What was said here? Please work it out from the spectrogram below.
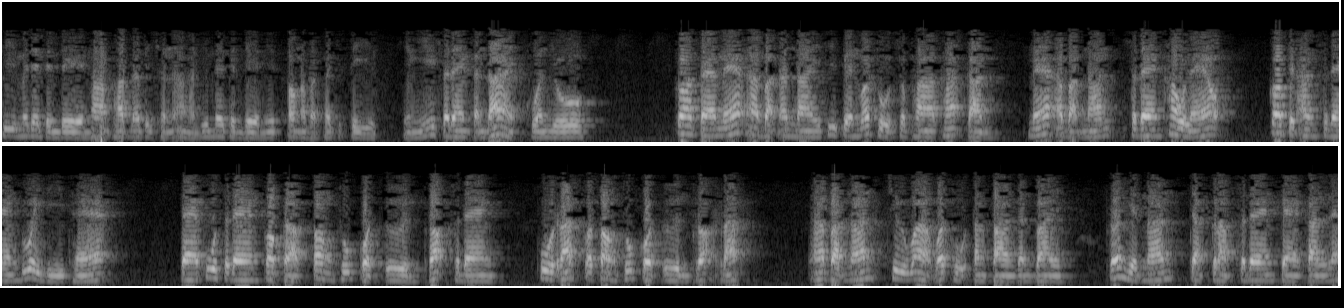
ที่ไม่ได้เป็นเดนห้ามพัดและไปฉันอาหารที่ไม่ได้เป็นเดนนี้ต้องอาบัติปาจิตีอย่างนี้แสดงกันได้ควรอยู่ ก็แต่แม้อาบัติอันใดที่เป็นวัตถุสภาคะกัน แม้อาบัตินั้นแสดงเข้าแล้ว ก็เป็นอันแสดงด้วยดีแท้ แต่ผู้แสดงก็กลับต้องทุกกฎอื่น เพราะแสดงผู้รับก็ต้องทุกกฎอื่น เพราะรับ อาบัตินั้นชื่อว่าวัตถุต่างๆกันไป เพราะเหตุนั้นจะกลับแสดงแก่กันและ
